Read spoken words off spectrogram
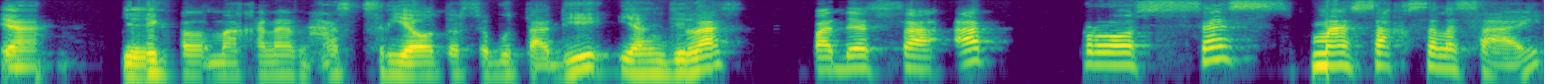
Ya. Jadi kalau makanan khas Riau tersebut tadi yang jelas pada saat proses masak selesai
